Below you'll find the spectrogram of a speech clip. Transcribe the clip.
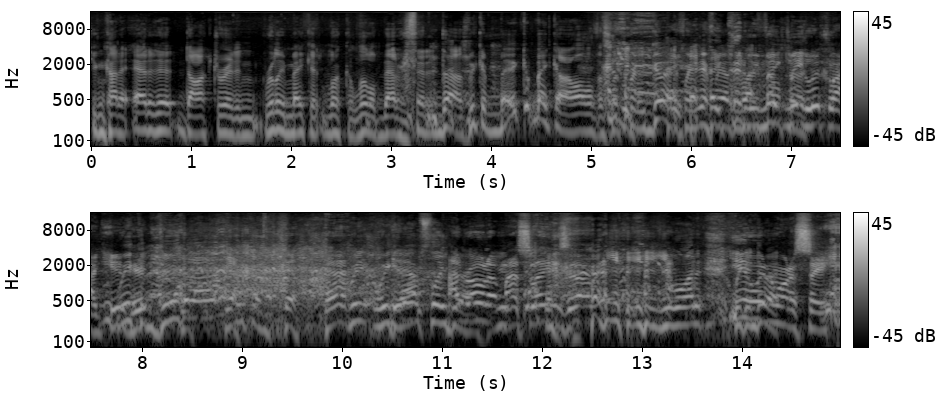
you can kind of edit it, doctor it, and really make it look a little better than it does. We can make, make all of us look pretty good if we, if we have the Could we make filter. me look like you? We here? can do that. We can, we, we can absolutely do I'd it. roll up You- my sleeves and you, you want it? We you wouldn't it. want to see.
